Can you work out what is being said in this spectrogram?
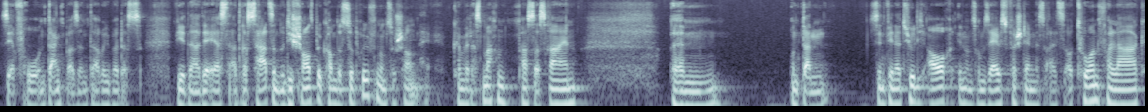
sehr froh und dankbar sind darüber, dass wir da der erste Adressat sind und die Chance bekommen, das zu prüfen und zu schauen, hey, können wir das machen, passt das rein? Ähm, und dann sind wir natürlich auch in unserem Selbstverständnis als Autorenverlag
